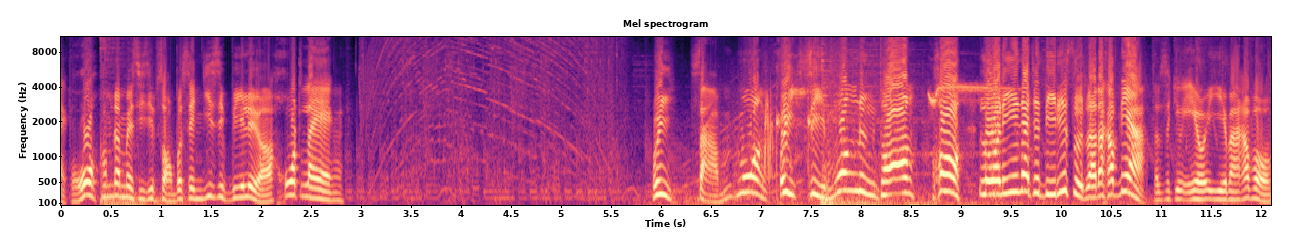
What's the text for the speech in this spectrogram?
กโอ้เพิ่มดาเมจ42% 20วิเลยเหรอโคตรแรง เฮ้ยสามม่วงเฮ้ยสี่ม่วงหนึ่งทองโอ้โลนี้น่าจะดีที่สุดแล้วนะครับเนี่ยแล้วสกิล AOE มาครับผม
